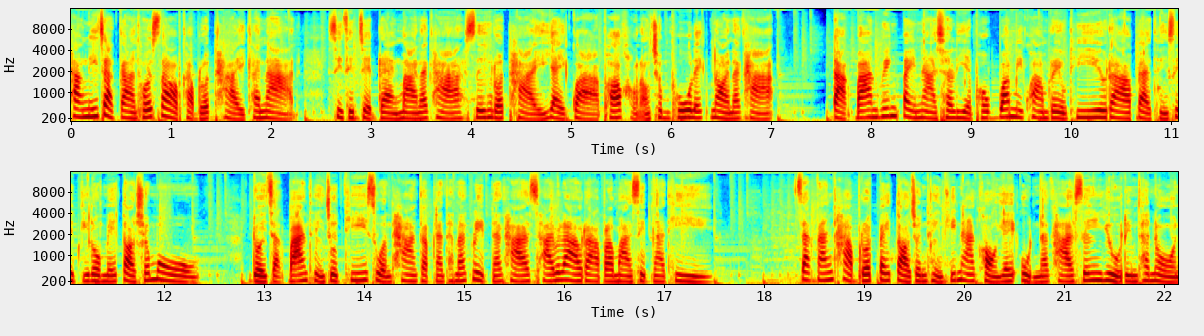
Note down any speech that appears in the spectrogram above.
ทางนี้จากการทดสอบขับรถไถขนาด 47 แรงมานะคะ ซึ่งรถไถใหญ่กว่าพ่อของน้องชมพู่เล็กน้อยนะคะ จากบ้านวิ่งไปนาเฉลี่ยพบว่ามีความเร็วที่ราว 8-10 กิโลเมตรต่อชั่วโมง โดยจากบ้านถึงจุดที่สวนทางกับนันทนกฤษนะคะ ใช้เวลาราวประมาณ 10 นาที จากนั้นขับรถไปต่อจนถึงที่นาของยายอุ่นนะคะ ซึ่งอยู่ริมถนน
